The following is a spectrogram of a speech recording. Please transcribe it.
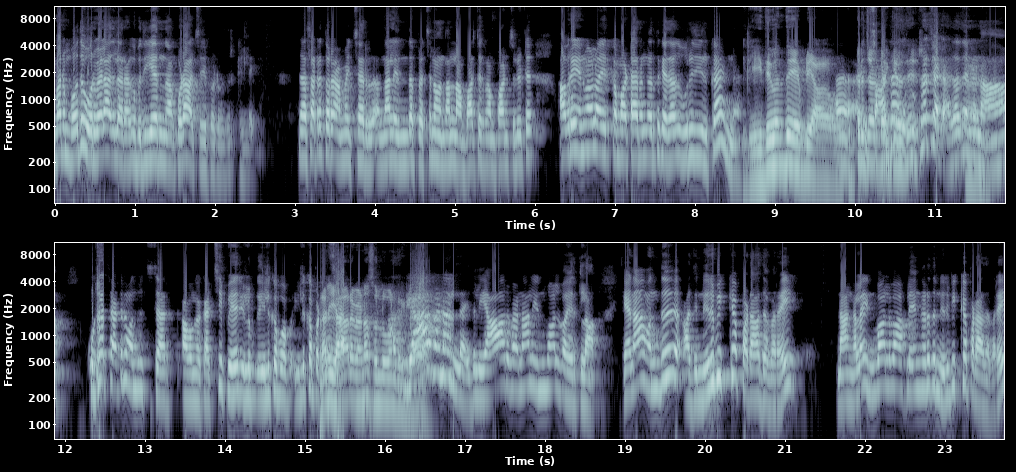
வரும்போது ஒருவேளை அதுல ரகுபதியே இருந்தா கூட ஆச்சரியப்படுவதற்கு இல்லை நான் சட்டத்துறை அமைச்சர் அதனால எந்த பிரச்சனை வந்தாலும் நான் பாத்துக்கிறேன்ப்பான்னு சொல்லிட்டு அவரே இன்வால்வ் ஆயிருக்க மாட்டாருங்கிறதுக்கு ஏதாவது உறுதி இருக்கா என்ன? இது- வந்து எப்படி குற்றச்சாட்டு அதாவது என்னன்னா குற்றச்சாட்டுன்னு வந்துச்சு சார் அவங்க கட்சி பேர் இழுக்க இழுக்க அதனால இழுக்கப்பட்டது யார வேணா அது சொல்லுவோன்றீங்க யார் வேணா இல்ல. இதுல யார் வேணாலும் இன்வால்வ் ஆயிருக்கலாம். ஏன்னா வந்து அது நிரூபிக்கப்படாத வரை நாங்கெல்லாம் இன்வால்வ் ஆகலைங்கிறது நிரூபிக்கப்படாத வரை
